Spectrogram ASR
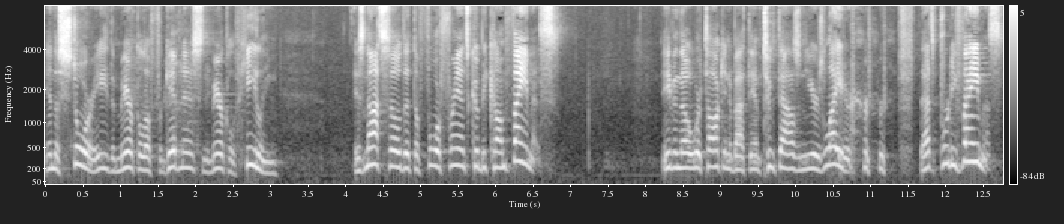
in the story, the miracle of forgiveness and the miracle of healing, is not so that the four friends could become famous. Even though we're talking about them 2,000 years later, that's pretty famous.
